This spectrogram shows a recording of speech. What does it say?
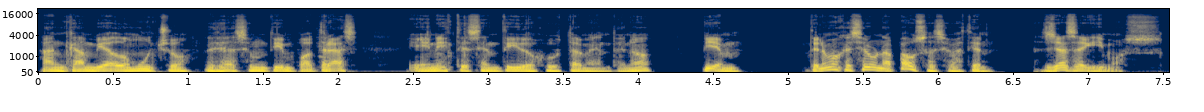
han cambiado mucho desde hace un tiempo atrás en este sentido justamente, ¿no? Bien, tenemos que hacer una pausa, Sebastián. Ya seguimos.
